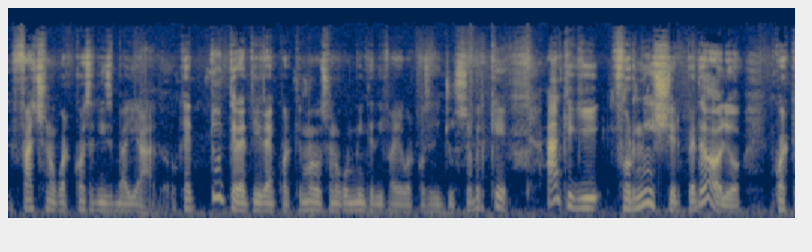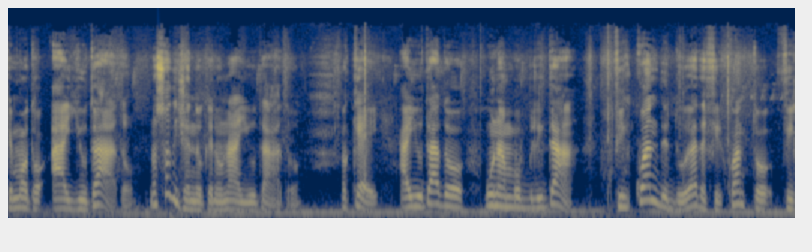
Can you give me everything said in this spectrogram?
facciano qualcosa di sbagliato, ok? Tutte le attività in qualche modo sono convinte di fare qualcosa di giusto, perché anche chi fornisce il petrolio in qualche modo ha aiutato, non sto dicendo che non ha aiutato, ok? Ha aiutato una mobilità fin quando è durata, fin, quanto, fin,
